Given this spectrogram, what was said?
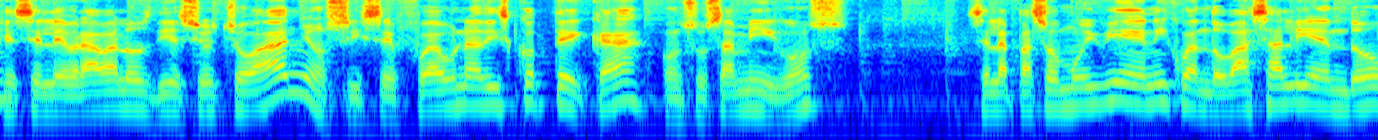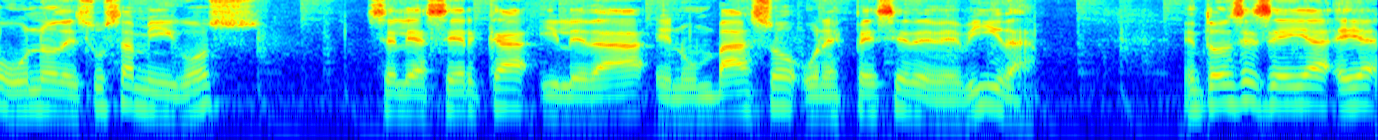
que celebraba los 18 años y se fue a una discoteca con sus amigos. Se la pasó muy bien y cuando va saliendo, uno de sus amigos se le acerca y le da en un vaso una especie de bebida. Entonces ella, ella-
